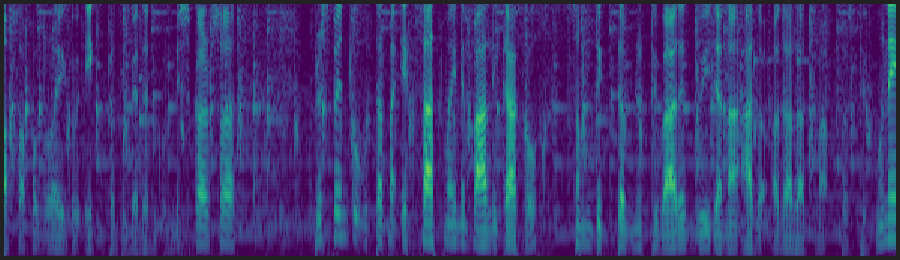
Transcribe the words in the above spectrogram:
असफल रहेको एक प्रतिवेदनको निष्कर्ष। ब्रिस्बेनको उत्तरमा एक सात महिने बालिकाको संदिग्ध मृत्युबारे दुईजना आज अदालतमा उपस्थित हुने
